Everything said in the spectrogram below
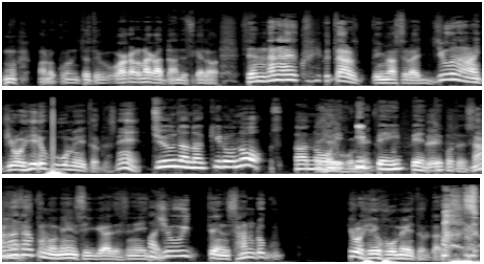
あの、このちょっとわからなかったんですけど、1700ヘクタールと言いますら、17キロ平方メートルですね。17キロの、あの、一辺一辺っていうことですね。長田区の面積がですね、はい11.36キロ平方メートルだ。そ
